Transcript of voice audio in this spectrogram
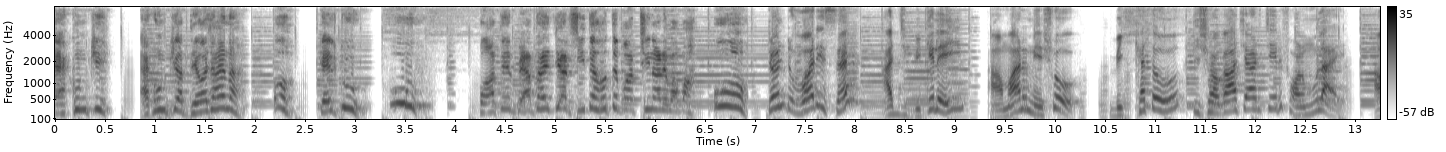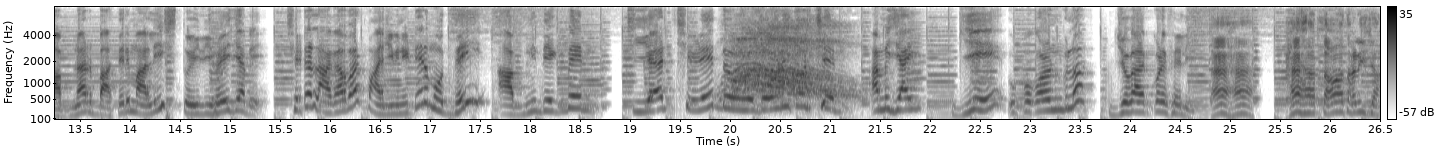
এখন কি এখন কি আর দেওয়া যায় না? ও কেলটু উফ! বাতের ব্যথায় যে আর সিধে হতে পারছি না রে বাবা। ও! ডোন্ট ওয়ারি স্যার আজ বিকেলেই আমার মেশো বিখ্যাত কৃষকাচার্যের ফর্মুলায় আপনার বাতের মালিশ তৈরি হয়ে যাবে। সেটা লাগাবার পাঁচ মিনিটের মধ্যেই আপনি দেখবেন চেয়ার ছেড়ে দৌড়দৌড়ি করছেন। আমি যাই গিয়ে উপকরণগুলো জোগাড় করে ফেলি। হ্যাঁ হ্যাঁ হ্যাঁ হ্যাঁ তাড়াতাড়ি যা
